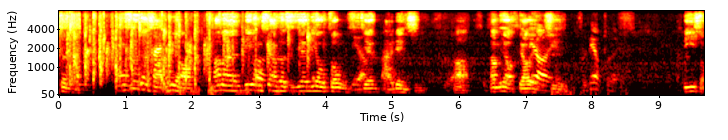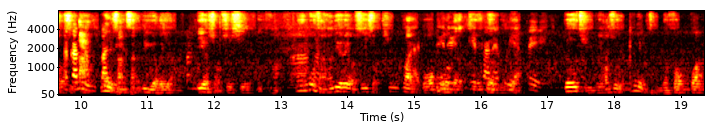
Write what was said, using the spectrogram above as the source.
正常，十四个小朋友，他们利用下课时间，利用中午时间来练习啊。他们要表演的是，第一首是爱牧场上绿油油，第二首是心底哈。那牧场上绿油油是一首轻快活泼的节奏明亮歌曲，描述牧场的风光。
